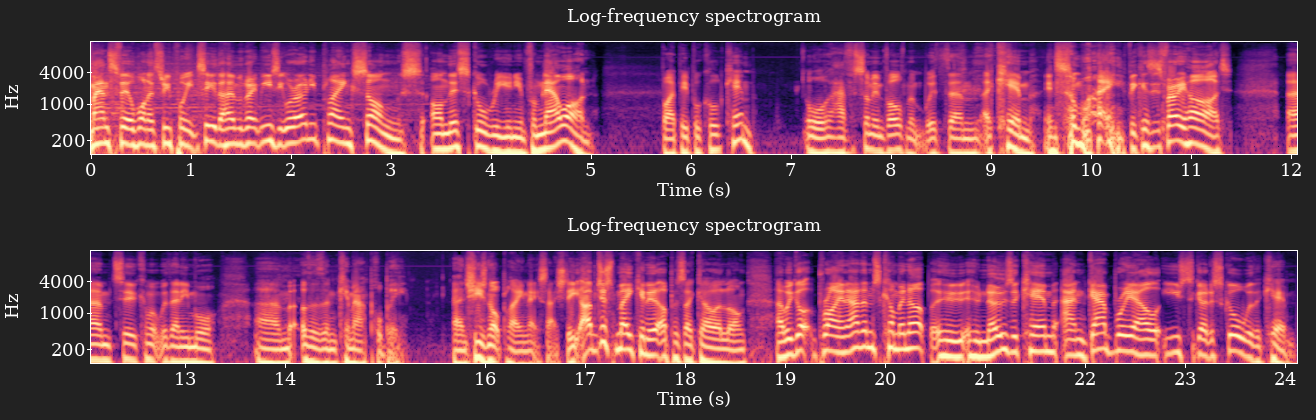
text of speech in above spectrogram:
Mansfield 103.2, the home of great music. We're only playing songs on this school reunion from now on by people called Kim or have some involvement with um, a Kim in some way because it's very hard um, to come up with any more um, other than Kim Appleby and she's not playing next. Actually, I'm just making it up as I go along. Uh, we got Bryan Adams coming up, who who knows a Kim, and Gabrielle used to go to school with a Kim.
